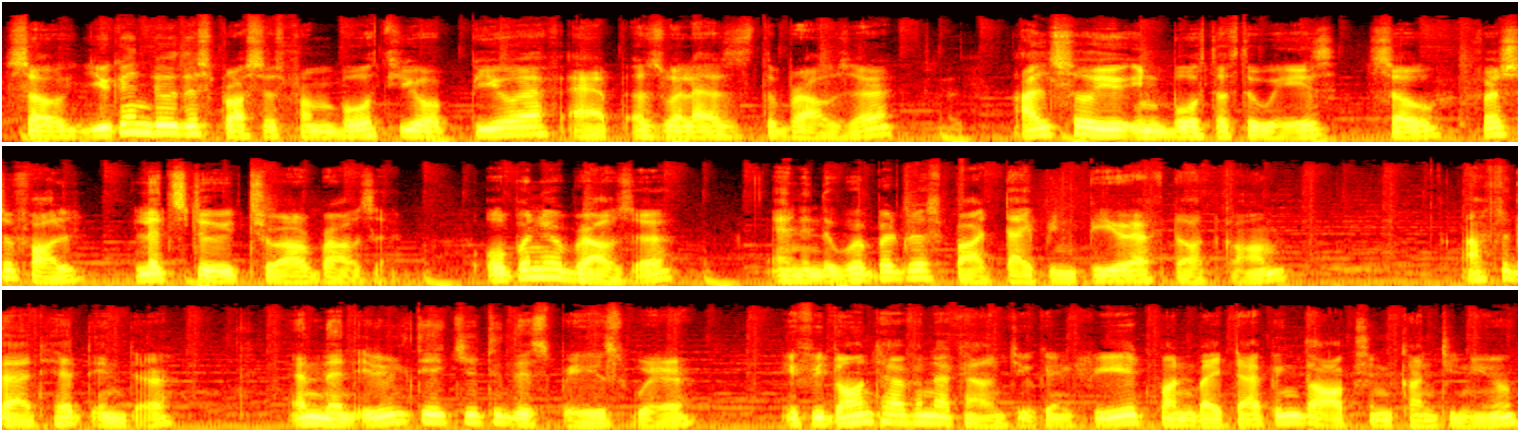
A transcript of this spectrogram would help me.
So you can do this process from both your POF app as well as the browser. I'll show you in both of the ways. So first of all, let's do it through our browser. Open your browser and in the web address bar type in pof.com. After that hit enter and then it will take you to this page where if you don't have an account, you can create one by tapping the option continue.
